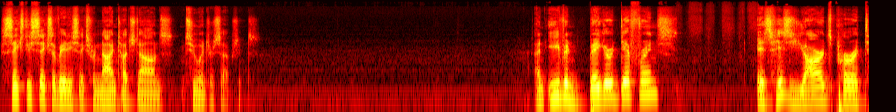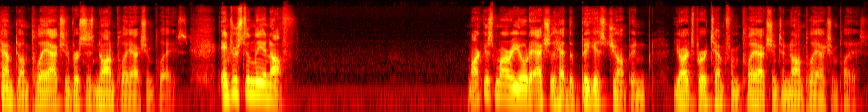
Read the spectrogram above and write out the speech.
Sixty-six of eighty-six for nine touchdowns, two interceptions. An even bigger difference is his yards per attempt on play action versus non play action plays. Interestingly enough, Marcus Mariota actually had the biggest jump in yards per attempt from play action to non play action plays.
